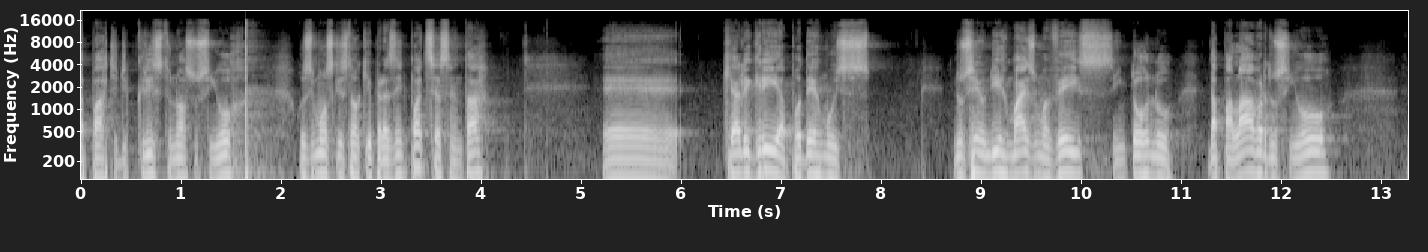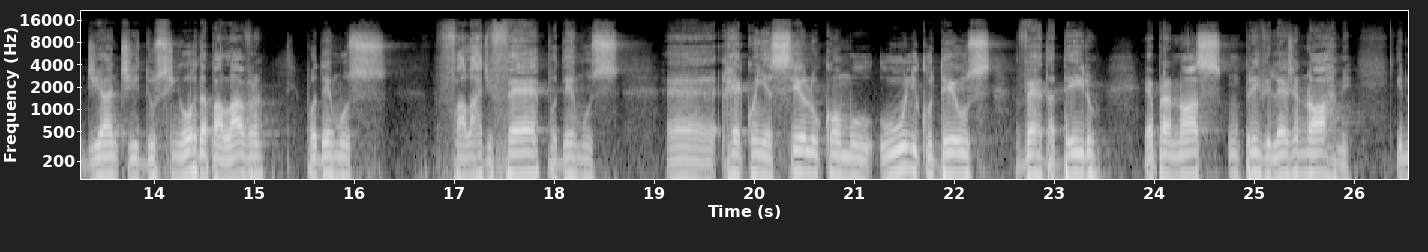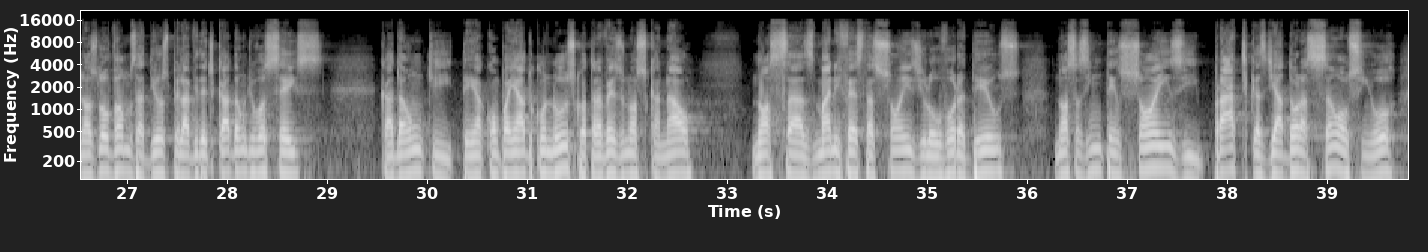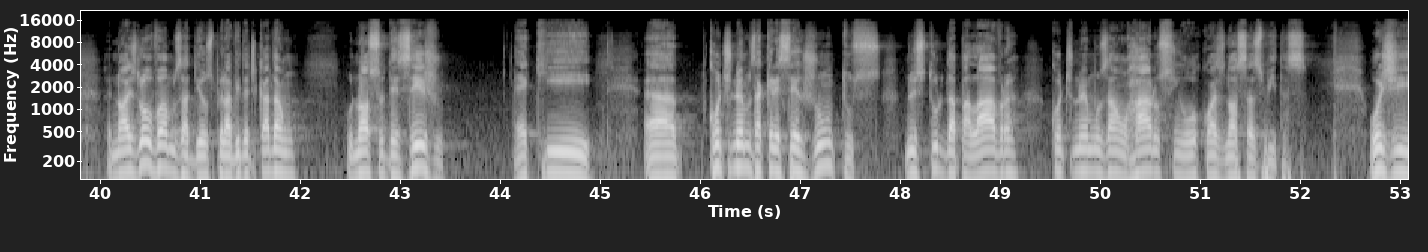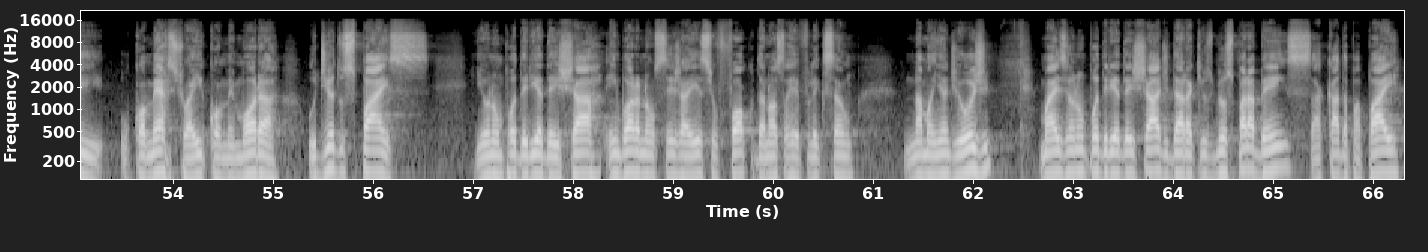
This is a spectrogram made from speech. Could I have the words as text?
da parte de Cristo nosso Senhor, os irmãos que estão aqui presentes, pode se assentar. É, que alegria podermos nos reunir mais uma vez em torno da palavra do Senhor, diante do Senhor da palavra, podermos falar de fé, podermos é, reconhecê-lo como o único Deus verdadeiro, é para nós um privilégio enorme. E nós louvamos a Deus pela vida de cada um de vocês cada um que tem acompanhado conosco através do nosso canal, nossas manifestações de louvor a Deus, nossas intenções e práticas de adoração ao Senhor. Nós louvamos a Deus pela vida de cada um. O nosso desejo é que uh, continuemos a crescer juntos no estudo da palavra, continuemos a honrar o Senhor com as nossas vidas. Hoje o comércio aí comemora o Dia dos Pais e eu não poderia deixar, embora não seja esse o foco da nossa reflexão na manhã de hoje, mas eu não poderia deixar de dar aqui os meus parabéns a cada papai,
